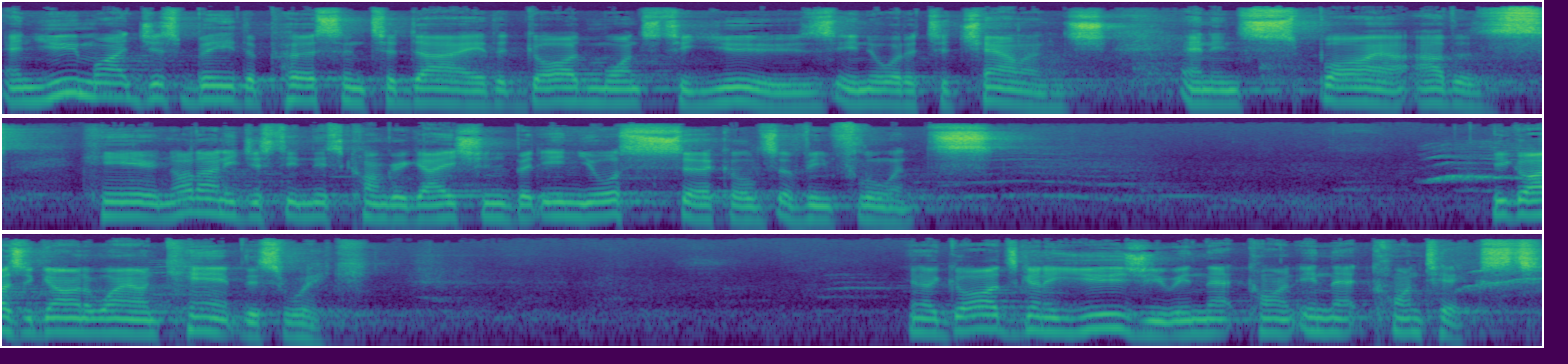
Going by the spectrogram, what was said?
And you might just be the person today that God wants to use in order to challenge and inspire others here, not only just in this congregation, but in your circles of influence. You guys are going away on camp this week. You know, God's going to use you in that, con- in that context.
